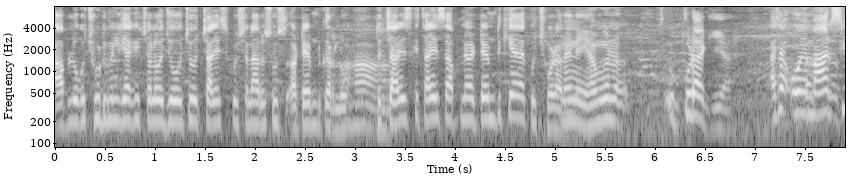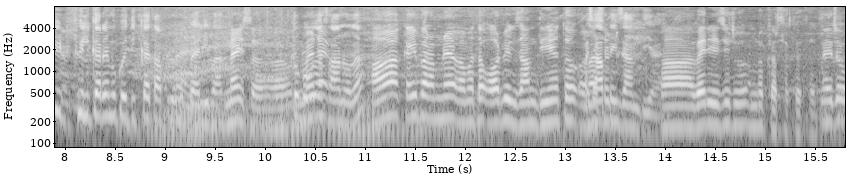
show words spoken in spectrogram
आप लोगों को छूट मिल गया कि चलो जो जो चालीस क्वेश्चन आ रहे हैं, उसको अटैम्प्ट कर लो। हाँ, तो हाँ। चालीस के चालीस आपने अटैम्प्ट किया या कुछ छोड़ा नहीं नहीं हमने पूरा किया। अच्छा O M R sheet fill करने में कोई दिक्कत आप लोगों को पहली बार नहीं सर तो बहुत आसान होगा। हाँ कई बार हमने मतलब और भी एग्ज़ाम दिए हैं तो अच्छा आपने एग्ज़ाम दिया हाँ। वेरी इजी टू हम लोग कर सकते थे। नहीं तो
